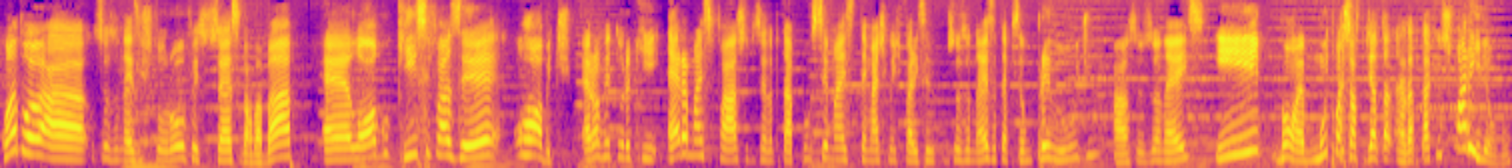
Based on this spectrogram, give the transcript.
Quando a, os Seus Anéis estourou, fez sucesso, blá, é, logo quis se fazer o Hobbit. Era uma aventura que era mais fácil de se adaptar por ser mais tematicamente parecido com os Seus Anéis, até por ser um prelúdio aos Seus Anéis. E, bom, é muito mais fácil de adaptar que o Silmarillion, né?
